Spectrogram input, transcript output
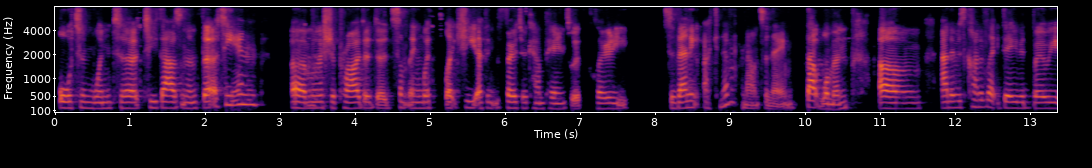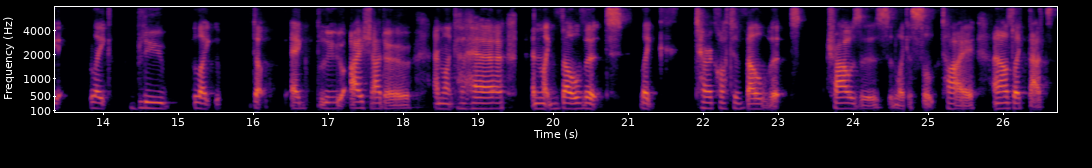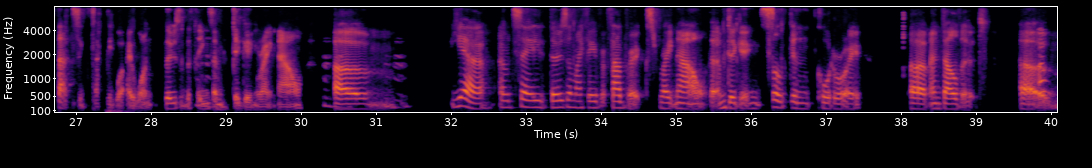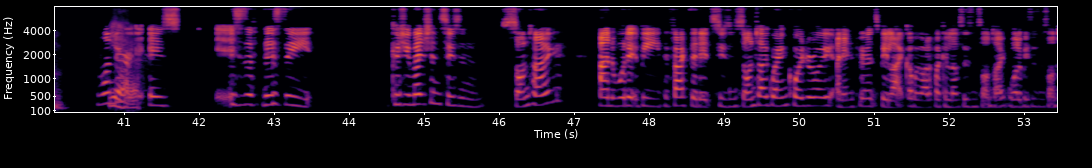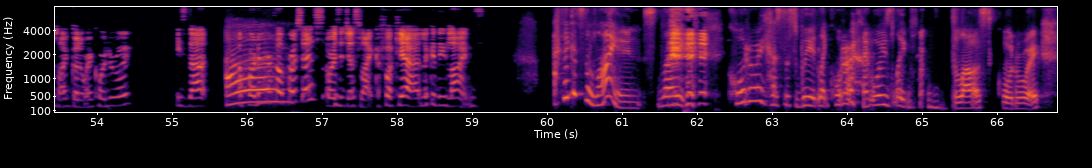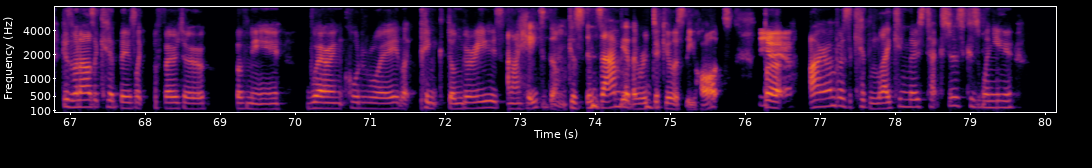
Autumn Winter 2013. Uh, Mhm. Miuccia Prada did something with like she I think the photo campaigns with Chloe Sevigny. I can never pronounce her name. That woman. Um, and it was kind of like David Bowie, like blue, like duck egg blue eyeshadow, and like her hair and like velvet, like terracotta velvet trousers and like a silk tie and i was like that's that's exactly what i want those are the things i'm digging right now Mhm. um Mhm. Yeah i would say those are my favorite fabrics right now that i'm digging silk and corduroy um, and velvet um Wonder Yeah. is is the there's the because you mentioned Susan Sontag, and would it be the fact that it's Susan Sontag wearing corduroy an influence? Be like, oh my god, I fucking love Susan Sontag. Want to be Susan Sontag? Gonna wear corduroy? Is that a part of your thought um, process, or is it just like, fuck yeah, look at these lines? I think it's the Lions. like corduroy has this weird like corduroy i always like blast corduroy because when i was a kid there's like a photo of me wearing corduroy like pink dungarees and i hated them because in zambia they're ridiculously hot yeah, i remember as a kid liking those textures because when you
